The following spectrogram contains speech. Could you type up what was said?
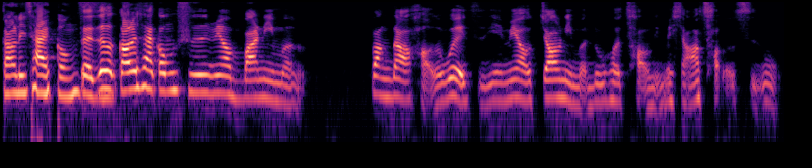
高丽菜公司对这个高丽菜公司没有把你们放到好的位置，也没有教你们如何炒你们想要炒的食物。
